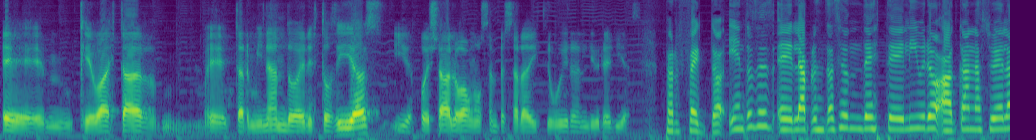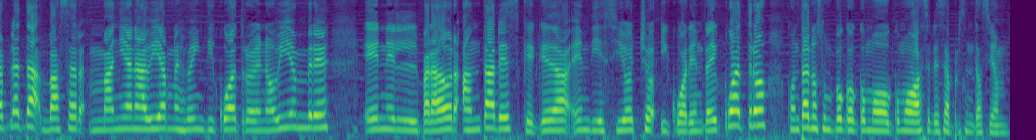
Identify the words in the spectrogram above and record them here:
Eh, que va a estar eh, terminando en estos días y después ya lo vamos a empezar a distribuir en librerías. Perfecto. Y entonces eh, la presentación de este libro acá en la Ciudad de La Plata va a ser mañana viernes 24 de noviembre en el Parador Antares que queda en 18 y 44. Contanos un poco cómo, cómo va a ser esa presentación.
